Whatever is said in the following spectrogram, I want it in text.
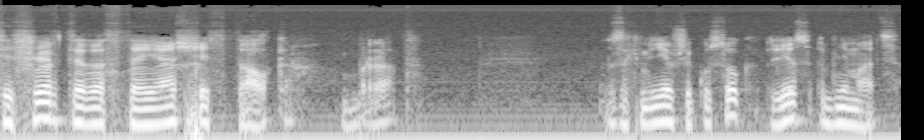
теперь ты настоящий сталкер, брат. Захмелевший кусок лез обниматься.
